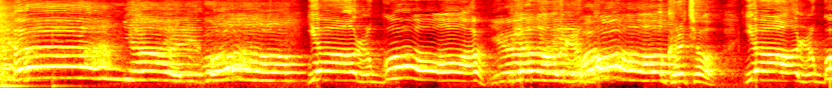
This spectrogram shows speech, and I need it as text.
세컨 열고 열고. 열고. 그렇죠. 열고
